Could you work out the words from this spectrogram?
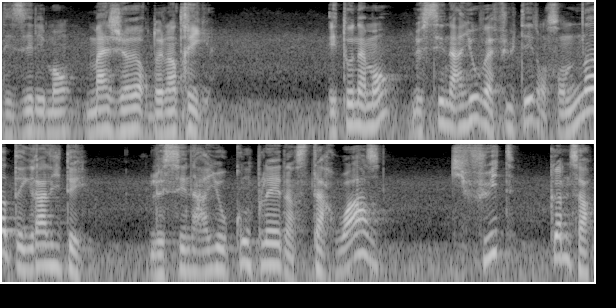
des éléments majeurs de l'intrigue. Étonnamment, le scénario va fuiter dans son intégralité. Le scénario complet d'un Star Wars qui fuite comme ça.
